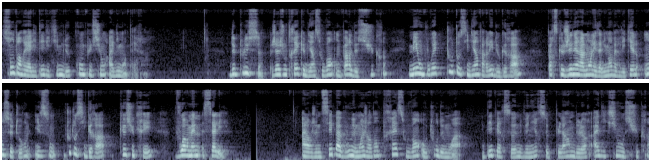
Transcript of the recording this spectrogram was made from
sont en réalité victimes de compulsions alimentaires. De plus, j'ajouterais que bien souvent on parle de sucre, mais on pourrait tout aussi bien parler de gras parce que généralement les aliments vers lesquels on se tourne, ils sont tout aussi gras que sucrés, voire même salés. Alors je ne sais pas vous, mais moi j'entends très souvent autour de moi des personnes venir se plaindre de leur addiction au sucre,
